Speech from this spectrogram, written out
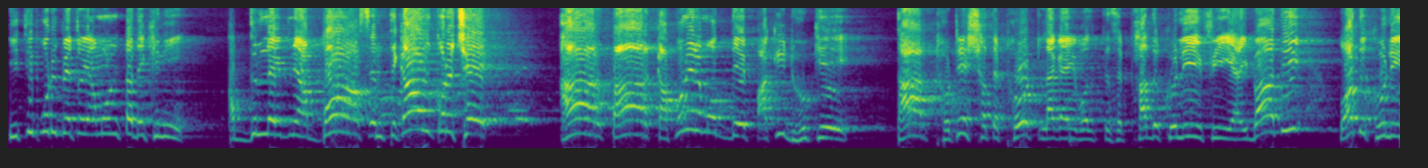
ইতিপূর্বে তো এমনটা দেখিনি। আব্দুল্লাহ ইবনে আব্বাস ইন্তেকাল করেছে আর তার কাপড়ের মধ্যে পাখি ঢুকে তার ঠোঁটের সাথে ঠোঁট লাগাই বলতেছে, ফাদখুলি ফি ইবাদি, ওয়াদখুলি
